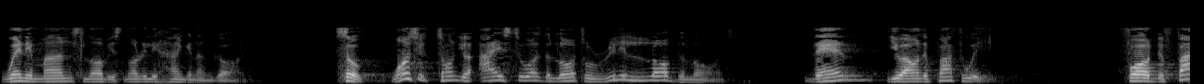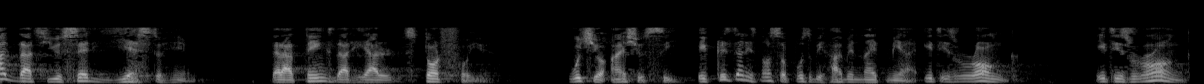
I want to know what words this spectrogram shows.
when a man's love is not really hanging on God. So, once you turn your eyes towards the Lord to really love the Lord, then you are on the pathway. For the fact that you said yes to Him, there are things that He has stored for you, which your eyes should see. A Christian is not supposed to be having nightmare. It is wrong. It is wrong.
